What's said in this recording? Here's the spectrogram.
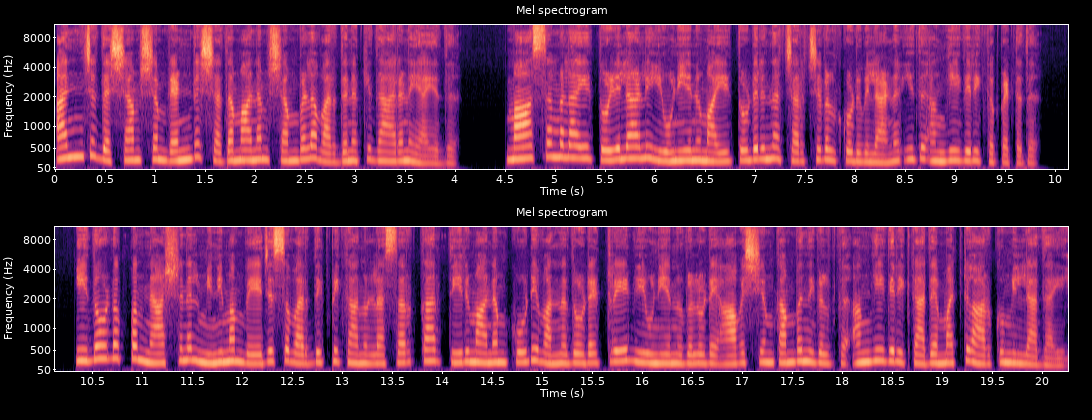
അഞ്ച് ദശാംശം രണ്ട് ശതമാനം ശമ്പള വർധനയ്ക്ക് ധാരണയായത്. മാസങ്ങളായി തൊഴിലാളി യൂണിയനുമായി തുടരുന്ന ചർച്ചകൾക്കൊടുവിലാണ് ഇത് അംഗീകരിക്കപ്പെട്ടത്. ഇതോടൊപ്പം നാഷണൽ മിനിമം വേജസ് വർദ്ധിപ്പിക്കാനുള്ള സർക്കാർ തീരുമാനം കൂടി വന്നതോടെ ട്രേഡ് യൂണിയനുകളുടെ ആവശ്യം കമ്പനികൾക്ക് അംഗീകരിക്കാതെ മറ്റു ആർക്കും ഇല്ലാതായി.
